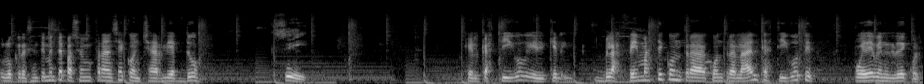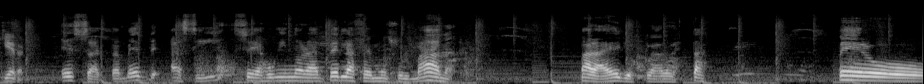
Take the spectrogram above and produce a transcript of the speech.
lo que recientemente pasó en Francia con Charlie Hebdo, Sí, que el castigo, eh, que blasfemaste contra contra la, el castigo te puede venir de cualquiera. exactamente. Así seas un ignorante de la fe musulmana. Para ellos, claro está. Pero,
